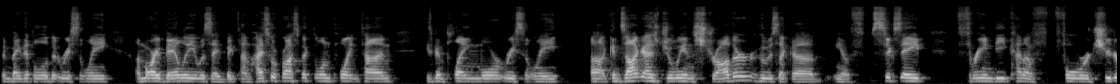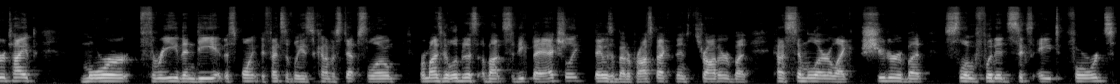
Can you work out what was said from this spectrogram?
been banged up a little bit recently. Amari Bailey was a big time high school prospect at one point in time. He's been playing more recently. Uh, Gonzaga has Julian Strawther, who is like a you know six eight, three and D kind of forward shooter type more three than D at this point. Defensively, he's kind of a step slow. Reminds me a little bit about Saddiq Bey, actually. Bey was a better prospect than Strawther, but kind of similar, like shooter, but slow footed, six eight forwards.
